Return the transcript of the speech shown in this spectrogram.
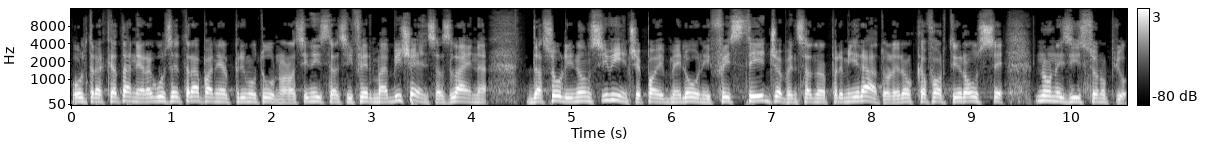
oltre a Catania, Ragusa e Trapani al primo turno. La sinistra si ferma a Vicenza, Slain da soli non si vince, poi Meloni festeggia pensando al premierato, le roccaforti rosse non esistono più.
